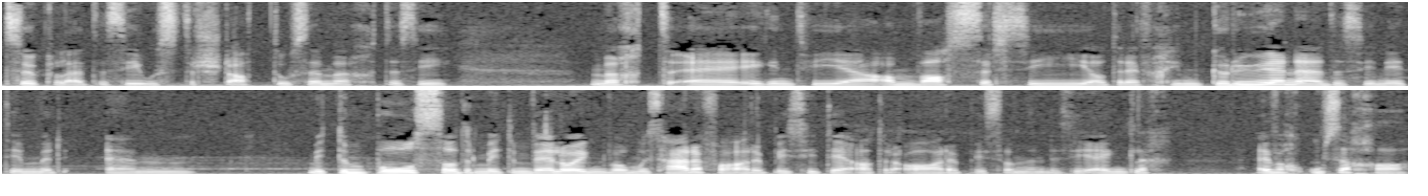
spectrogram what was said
zügeln dass ich aus der Stadt raus möchte, dass ich möchte, äh, irgendwie am Wasser sein oder einfach im Grünen, dass ich nicht immer ähm, mit dem Bus oder mit dem Velo irgendwo muss herfahren bis ich an der Aare bin, sondern dass ich eigentlich einfach raus kann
